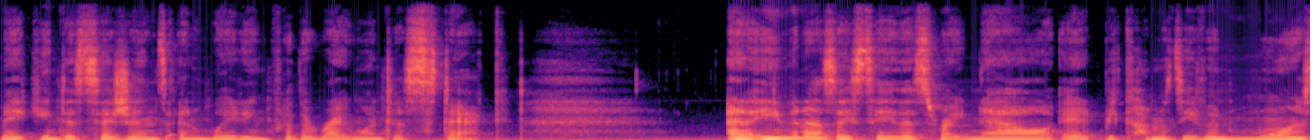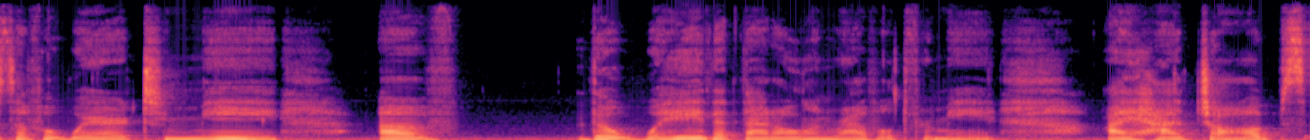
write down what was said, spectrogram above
making decisions and waiting for the right one to stick. And even as I say this right now, it becomes even more self-aware to me of the way that that all unraveled for me. I had jobs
